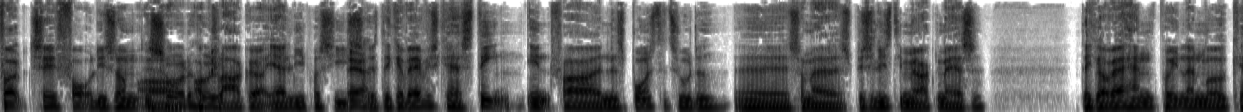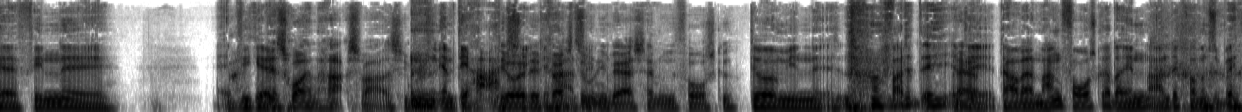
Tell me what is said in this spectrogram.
folk til for ligesom at, sorte at hul. klargøre. Ja, lige præcis. Ja. Ja. Det kan være, at vi skal have Sten ind fra Niels Bohr Instituttet, øh, som er specialist i mørk masse. Det kan jo være, at han på en eller anden måde kan finde, øh, at vi kan... Jeg tror, han har svaret, Simon. Jamen, det har han Det var det han første sikkert. univers, han udforskede. Det var min... øh, Nå, var det det? Ja. Det? Der har været mange forskere derinde, aldrig kommet tilbage.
